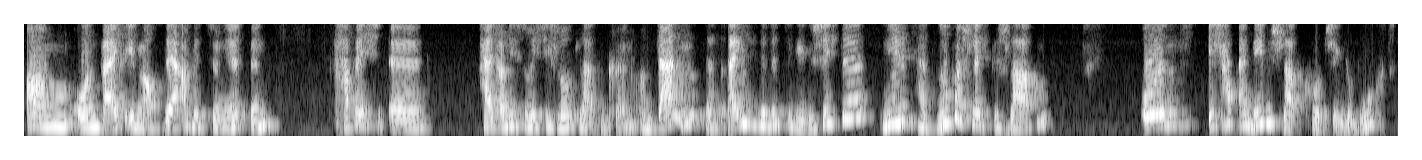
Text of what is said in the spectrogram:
Um, ähm, und weil ich eben auch sehr ambitioniert bin, habe ich äh, halt auch nicht so richtig loslassen können. Und dann, das ist eigentlich eine witzige Geschichte, Nils hat super schlecht geschlafen und ich habe ein Babyschlafcoaching gebucht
